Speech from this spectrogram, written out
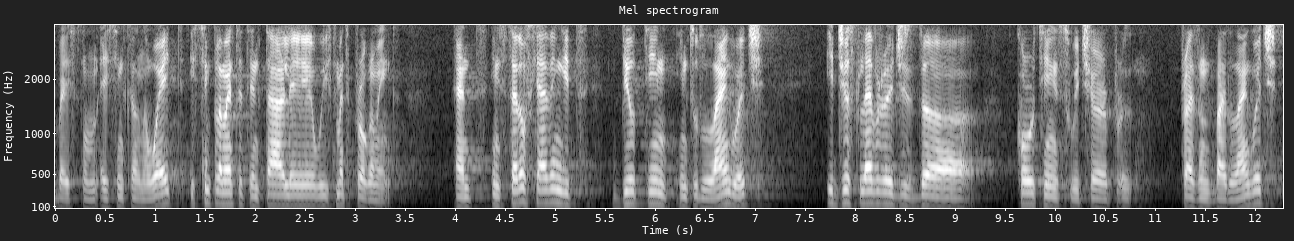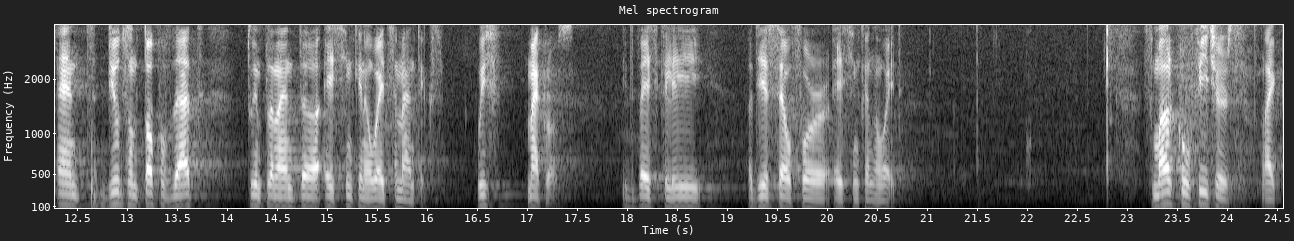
based on async and await is implemented entirely with metaprogramming. And instead of having it built in into the language, it just leverages the coroutines which are pre present by the language and builds on top of that to implement the async and await semantics with macros. It's basically a DSL for async and await. Some other cool features like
